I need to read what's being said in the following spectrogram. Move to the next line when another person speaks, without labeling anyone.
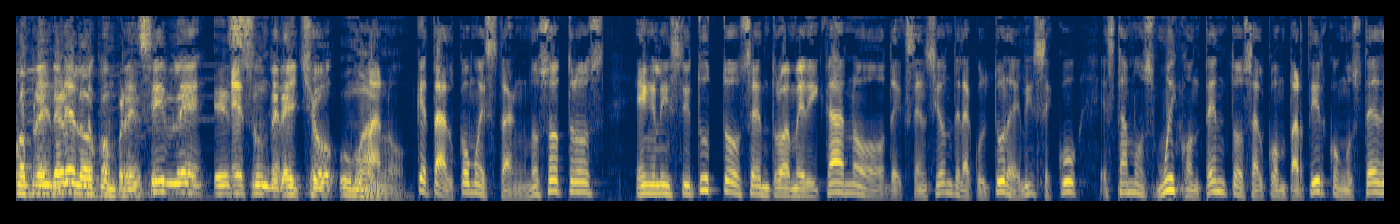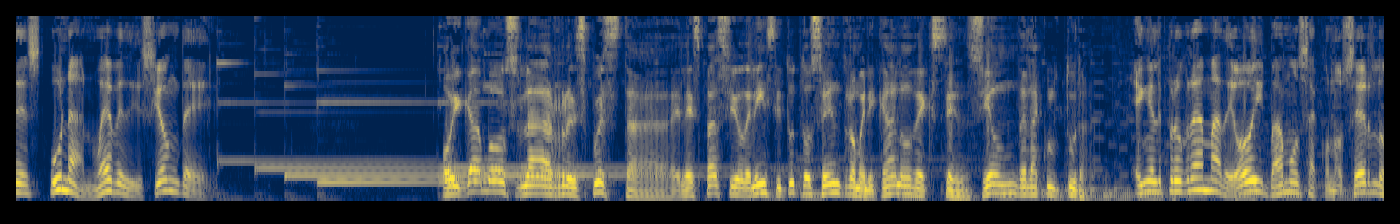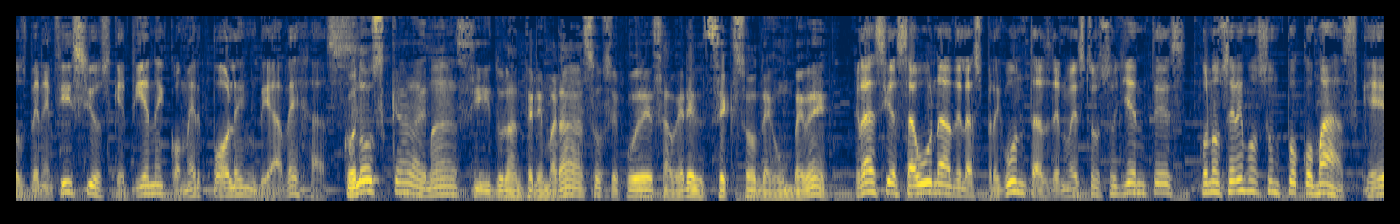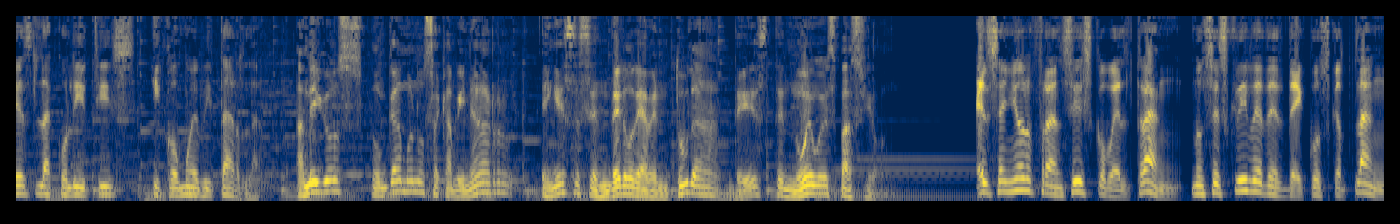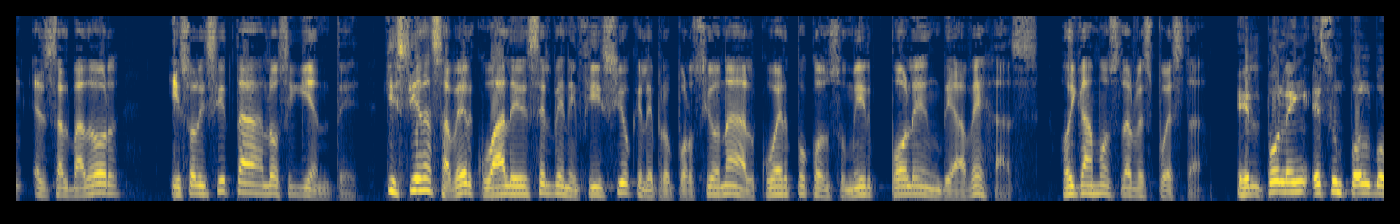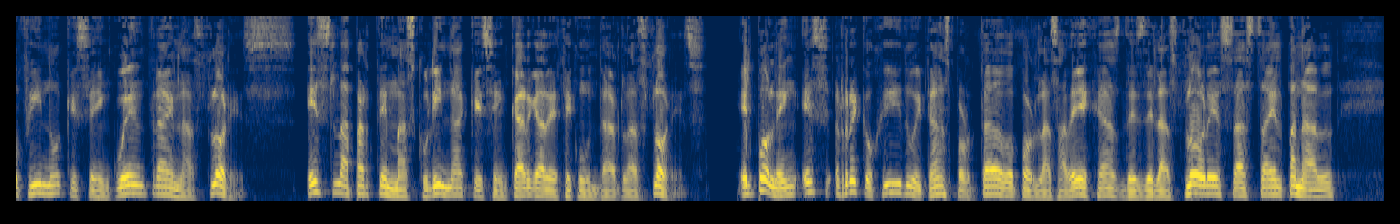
Comprender lo comprensible es un derecho humano.
¿Qué tal? ¿Cómo están? Nosotros en el Instituto Centroamericano de Extensión de la Cultura, el ICQ, estamos muy contentos al compartir con ustedes una nueva edición de...
Oigamos la respuesta, el espacio del Instituto Centroamericano de Extensión de la Cultura.
En el programa de hoy vamos a conocer los beneficios que tiene comer polen de abejas.
Conozca además si durante el embarazo se puede saber el sexo de un bebé.
Gracias a una de las preguntas de nuestros oyentes, conoceremos un poco más qué es la colitis y cómo evitarla.
Amigos, pongámonos a caminar en ese sendero de aventura de este nuevo espacio.
El señor Francisco Beltrán nos escribe desde Cuscatlán, El Salvador, y solicita lo siguiente. Quisiera saber cuál es el beneficio que le proporciona al cuerpo consumir polen de abejas. Oigamos la respuesta.
El polen es un polvo fino que se encuentra en las flores. Es la parte masculina que se encarga de fecundar las flores. El polen es recogido y transportado por las abejas desde las flores hasta el panal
